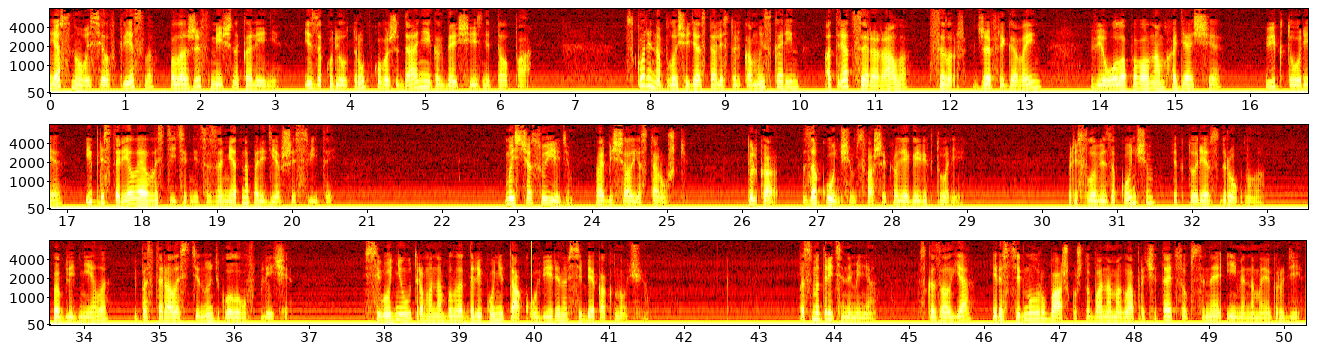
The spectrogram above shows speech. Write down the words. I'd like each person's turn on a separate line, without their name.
Я снова сел в кресло, положив меч на колени, и закурил трубку в ожидании, когда исчезнет толпа. Вскоре на площади остались только мы с Карин, отряд сэра Рала, сэр Джеффри Гавейн, Виола по волнам ходящая, Виктория и престарелая властительница, заметно поредевшей свитой. «Мы сейчас уедем», — пообещал я старушке. «Только закончим с вашей коллегой Викторией». При слове «закончим» Виктория вздрогнула, побледнела и постаралась стянуть голову в плечи. Сегодня утром она была далеко не так уверена в себе, как ночью. «Посмотрите на меня», — сказал я и расстегнул рубашку, чтобы она могла прочитать собственное имя на моей груди.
